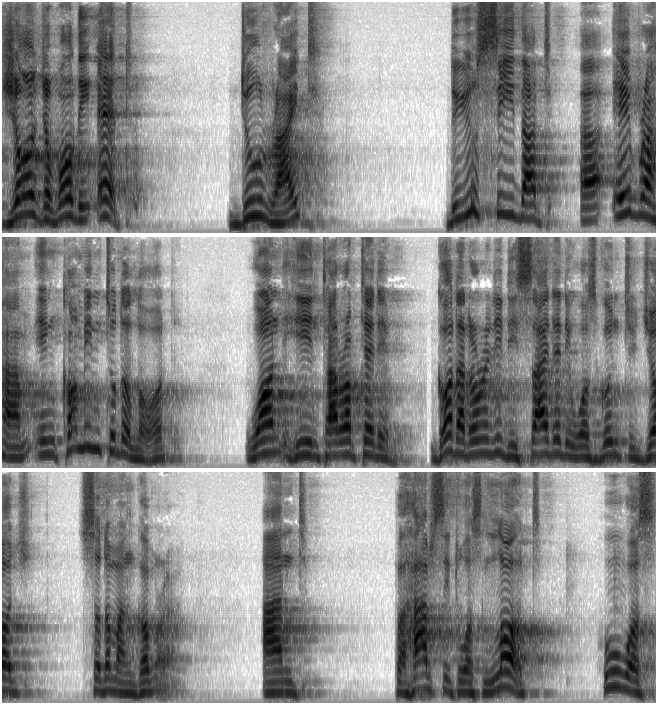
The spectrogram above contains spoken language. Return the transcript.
judge of all the earth do right? Do you see that uh, Abraham, in coming to the Lord, one, he interrupted him. God had already decided he was going to judge Sodom and Gomorrah. And perhaps it was Lot who was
